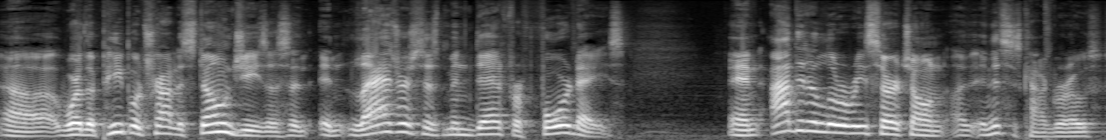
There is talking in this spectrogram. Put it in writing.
uh, where the people tried to stone Jesus. And, and Lazarus has been dead for four days. And I did a little research on, uh, and this is kind of gross,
